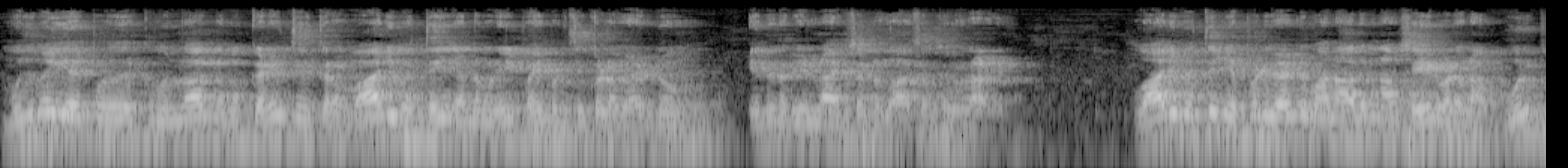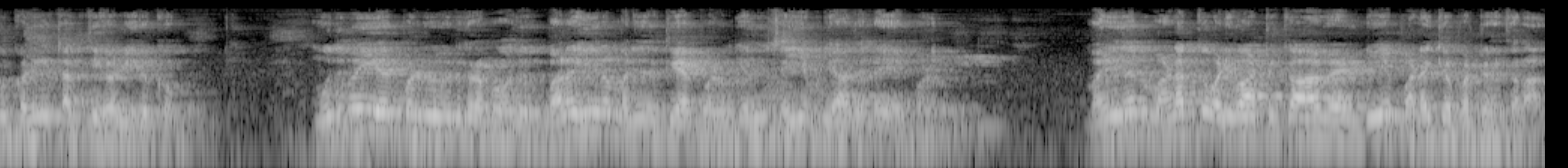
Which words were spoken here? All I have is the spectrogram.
முதுமை ஏற்படுவதற்கு முன்னால் நமக்கு கிடைத்திருக்கிற வாலிபத்தை நல்ல முறையில் பயன்படுத்திக் கொள்ள வேண்டும் என்று நபிகள் செல்வதாசம் சொல்கிறார்கள். வாலிபத்தில் எப்படி வேண்டுமானாலும் நாம் செயல்படலாம். உறுப்புகளில் சக்திகள் இருக்கும். முதுமை ஏற்படுகிற போது பலகீனம் மனிதனுக்கு ஏற்படும். எதுவும் செய்ய முடியாத நிலை ஏற்படும். மனிதன் வணக்க வழிபாட்டுக்காக வேண்டியே படைக்கப்பட்டிருக்கிறான்.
